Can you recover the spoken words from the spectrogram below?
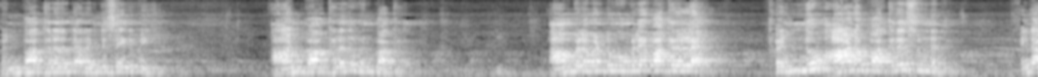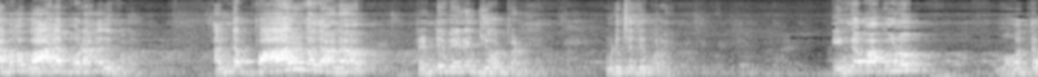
பெண் பார்க்கறதுன்னா ரெண்டு சைடுமே ஆண் பார்க்கறது பெண் பார்க்கறது. ஆம்பளை மட்டும் பொம்பளை பார்க்கறல்ல. பெண்ணும் ஆணை பார்க்கறது சுண்ணத்து. ஏன்னா அவங்க வாழ போறாங்க அது போறாங்க. அந்த பார்வைதானா ரெண்டு பேரையும் ஜோட் பண்ணுது முடிச்சது குறை எங்க பார்க்கணும்? முகத்தை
